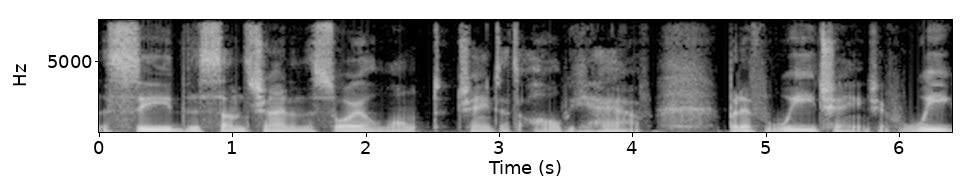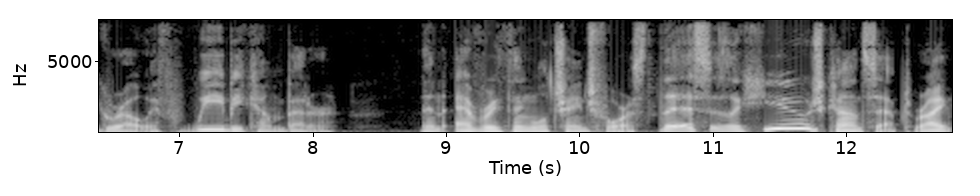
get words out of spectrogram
the seed the sunshine and the soil won't change that's all we have but if we change if we grow if we become better then everything will change for us. This is a huge concept, right?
